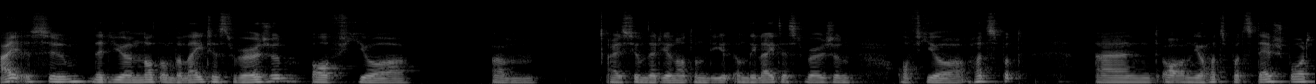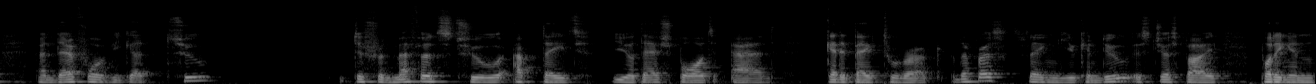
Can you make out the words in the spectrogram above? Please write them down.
I assume that you are not on the latest version of your um, I assume that you're not on the on the latest version of your hotspot and or on your hotspot's dashboard and therefore we get two different methods to update your dashboard and get it back to work. The first thing you can do is just by putting in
